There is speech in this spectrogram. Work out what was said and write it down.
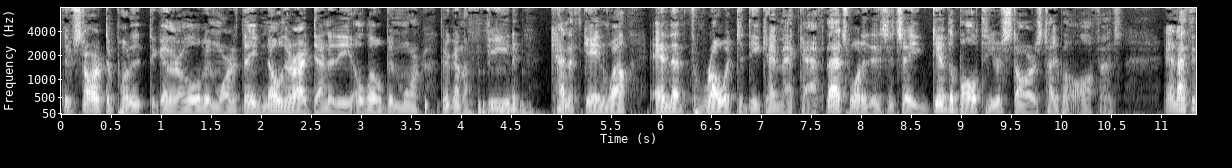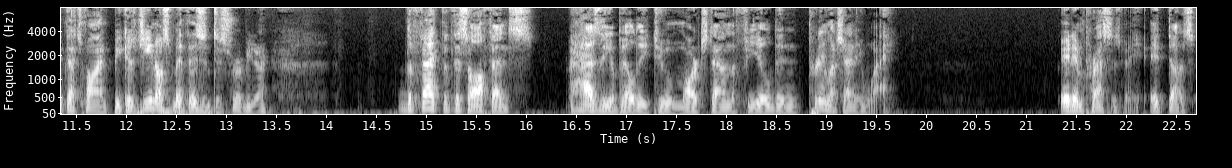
They've started to put it together a little bit more. They know their identity a little bit more. They're to feed Kenneth Gainwell and then throw it to DK Metcalf. That's what it is. It's a give the ball to your stars type of offense. And I think that's fine because Geno Smith is a distributor. The fact that this offense has the ability to march down the field in pretty much any way, it impresses me. It does.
